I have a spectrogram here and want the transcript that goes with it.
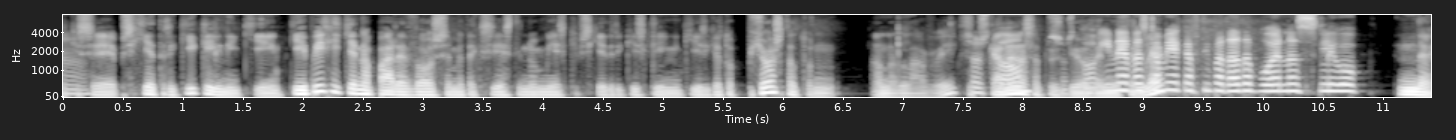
Μμ. και σε ψυχιατρική κλινική και υπήρχε και ένα παρεδώσε μεταξύ αστυνομίας και ψυχιατρικής κλινικής για το ποιος θα τον αναλάβει. γιατί Σωστό. Κανένας από τους σωστό. δύο δεν Είναι ήθελε. βασικά μια καυτή πατάτα που ένας λίγο. Ναι.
